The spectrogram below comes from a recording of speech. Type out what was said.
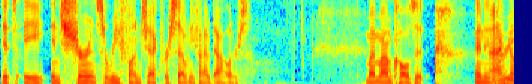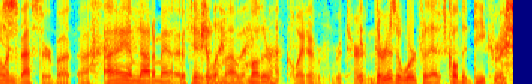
it's a insurance refund check for seventy five dollars. My mom calls it an increase. I'm no investor, but uh, I am not a mathematician, like that's mother. not quite a return. It- there is a word for that. It's called a decrease.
